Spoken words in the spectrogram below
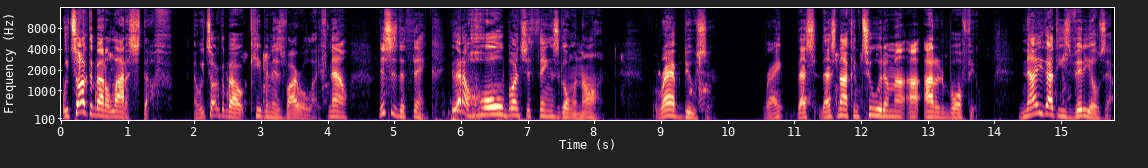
we talked about a lot of stuff, and we talked about keeping his viral life. Now, this is the thing. You got a whole bunch of things going on. Rap Deucer, right? That's that's knocking two of them out, out of the ball field. Now you got these videos out.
